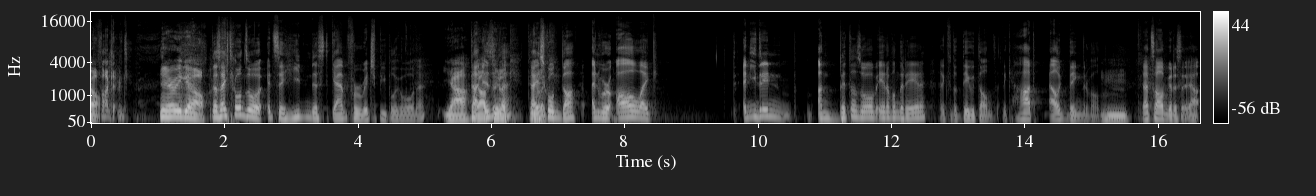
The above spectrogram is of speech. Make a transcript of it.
Man. we go. Fuck it. Here we go. Dat is echt gewoon zo, it's a hedonist camp for rich people gewoon, hè. Ja, Dat ja, is tuurlijk, het, hè. Dat is gewoon dat. En we're all like... En iedereen aanbidt dat zo om een of andere reden. En ik vind dat degoutant. En ik haat elk ding ervan. Hmm. That's all I'm gonna say. Ja,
